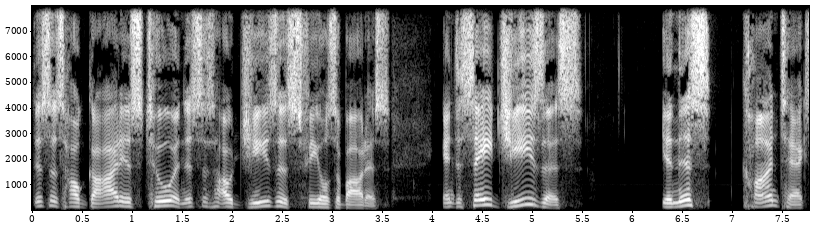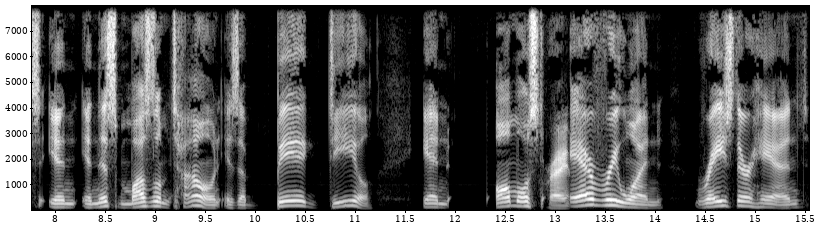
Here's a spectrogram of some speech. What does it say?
this is how god is too and this is how jesus feels about us and to say jesus in this context in in this muslim town is a big deal and almost Right. everyone raised their hand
